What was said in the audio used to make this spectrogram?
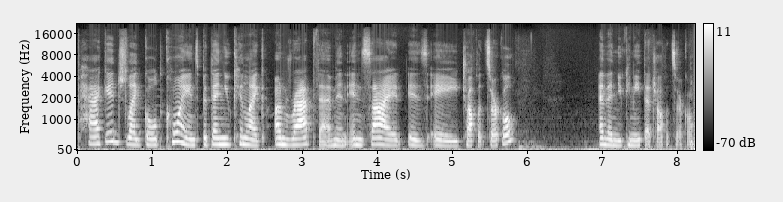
packaged like gold coins, but then you can like unwrap them, and inside is a chocolate circle. And then you can eat that chocolate circle.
